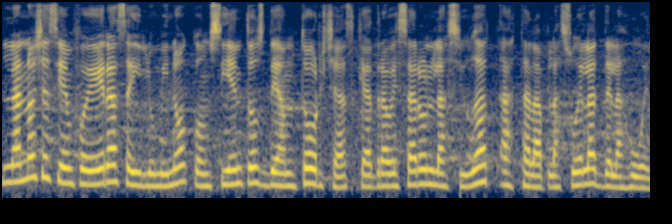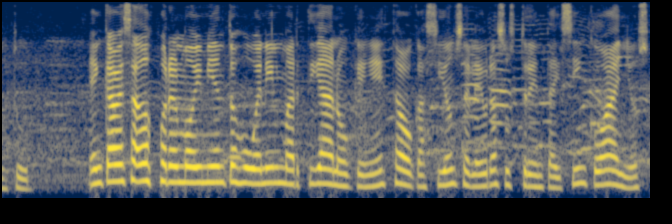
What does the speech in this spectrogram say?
La noche cienfueguera se iluminó con cientos de antorchas que atravesaron la ciudad hasta la plazuela de la juventud. Encabezados por el movimiento juvenil martiano, que en esta ocasión celebra sus 35 años,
